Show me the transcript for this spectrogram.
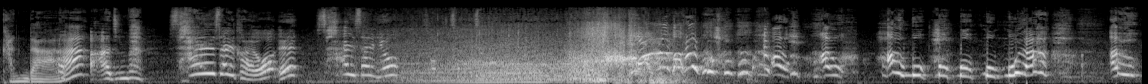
간다. 어, 아줌마, 살살 가요. 예? 살살요. 아유, 아유, 아유, 뭐, 뭐, 뭐, 뭐, 뭐야? 아유.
